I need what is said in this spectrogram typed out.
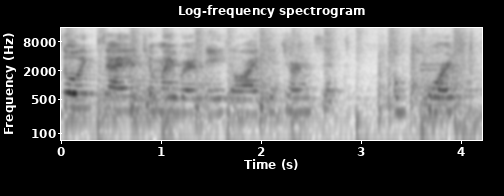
so excited to my birthday so I can turn six. Of course.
